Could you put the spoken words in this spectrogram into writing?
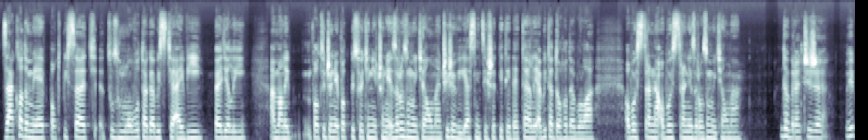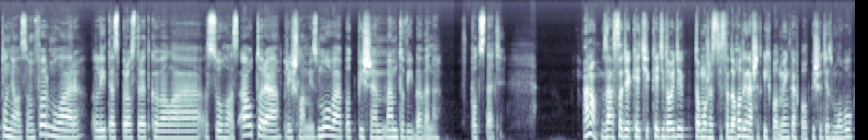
Základom je podpísať tú zmluvu tak, aby ste aj vy vedeli a mali pocit, že nepodpisujete niečo nezrozumiteľné, čiže vyjasniť si všetky tie detaily, aby tá dohoda bola obojstranná, obojstranne zrozumiteľná. Dobre, čiže vyplnila som formulár, Lita sprostredkovala súhlas autora, prišla mi zmluva, podpíšem, mám to vybavené v podstate. Áno, v zásade, keď, keď dojde k tomu, že ste sa dohodli na všetkých podmienkach, podpíšete zmluvu,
